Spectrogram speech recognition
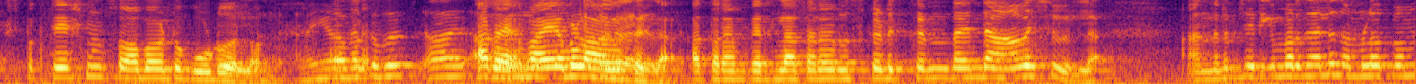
എക്സ്പെക്ടേഷൻ സ്വാഭാവികമായിട്ട് കൂടുമല്ലോ അതെ വയബിൾ ആകത്തില്ല. അത്രയും കാര്യത്തിൽ അത്ര റിസ്ക് എടുക്കേണ്ടതിന്റെ ആവശ്യമില്ല. അന്നേരം ശരിക്കും പറഞ്ഞാൽ നമ്മളിപ്പം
